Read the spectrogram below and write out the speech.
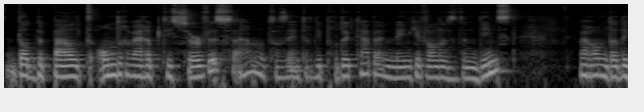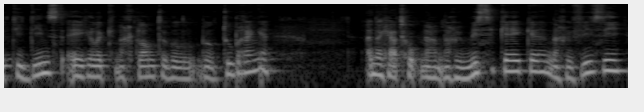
dat bepaald onderwerp, die service, hè, want er zijn er die product hebben, in mijn geval is het een dienst, waarom dat ik die dienst eigenlijk naar klanten wil, wil toebrengen. En dan gaat je ook naar, naar uw missie kijken, naar uw visie.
